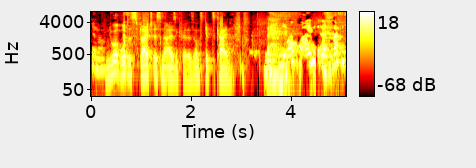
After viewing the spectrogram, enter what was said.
Genau. Nur rotes das, Fleisch ist eine Eisenquelle, sonst gibt es keine. Ja, vor allem, also was ich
